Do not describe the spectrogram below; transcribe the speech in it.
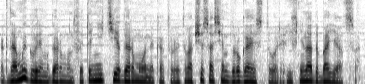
Когда мы говорим о гормонах, это не те гормоны, которые... Это вообще совсем другая история. Их не надо бояться –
